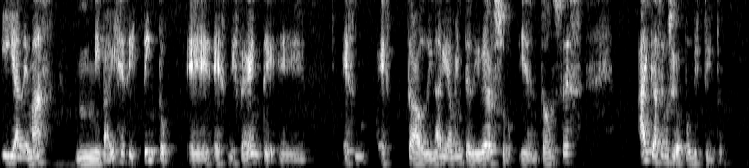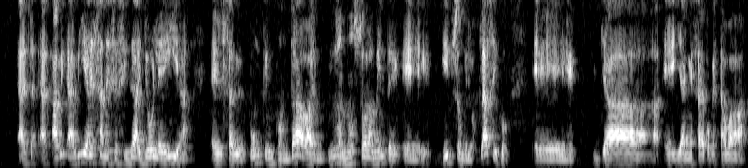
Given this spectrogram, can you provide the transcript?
Y además mi país es distinto, eh, es diferente, eh, es extraordinariamente diverso y entonces hay que hacer un cyberpunk distinto. Había esa necesidad, yo leía el cyberpunk que encontraba, incluso no solamente Gibson y los clásicos, ya, ya en esa época estaba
